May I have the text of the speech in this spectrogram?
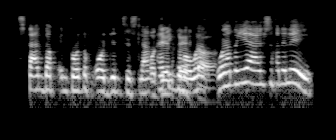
stand up in front of audiences lang. I think Audiences, naman, wala, ah. walang nangyayari sa kanila eh.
